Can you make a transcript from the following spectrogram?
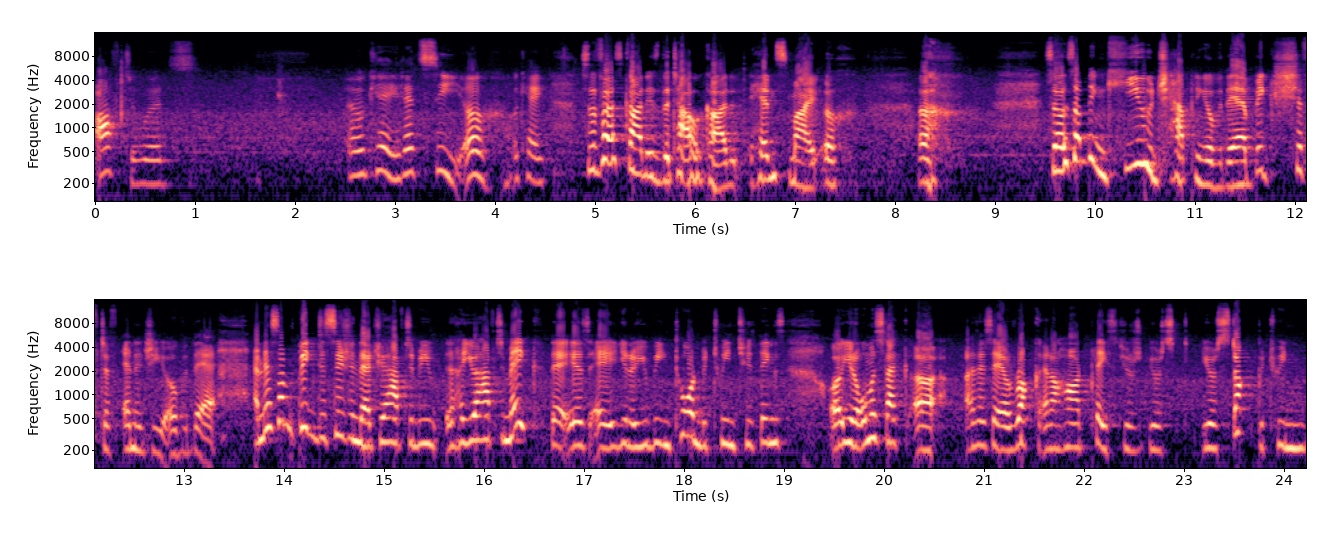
afterwards. Okay, let's see. Oh, okay. So the first card is the Tower card, hence my ugh. ugh. So something huge happening over there, big shift of energy over there, and there's some big decision that you have to be, you have to make. There is a, you know, you're being torn between two things, or you know, almost like, uh, as I say, a rock and a hard place. You're you're you're stuck between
